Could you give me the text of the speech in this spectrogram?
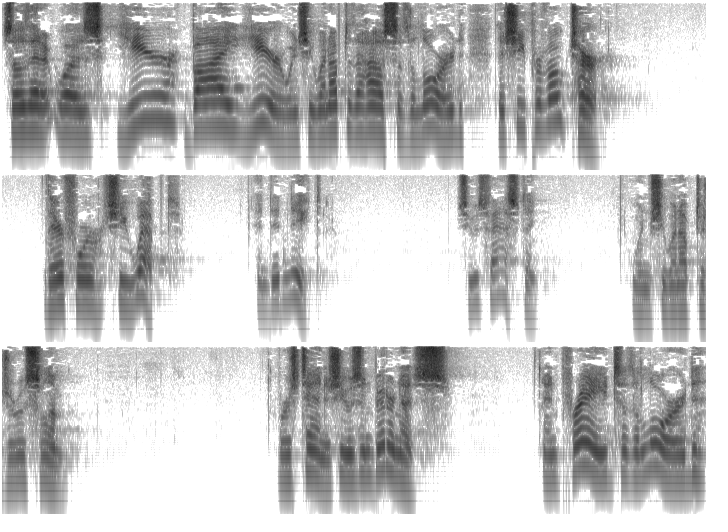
So that it was year by year when she went up to the house of the Lord that she provoked her. Therefore she wept and didn't eat. She was fasting when she went up to Jerusalem. Verse 10, she was in bitterness and prayed to the Lord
